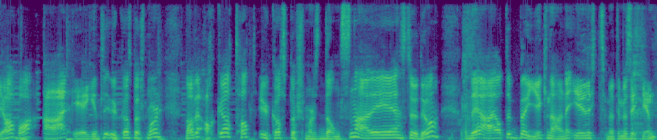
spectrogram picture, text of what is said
Ja, hva er egentlig ukas spørsmål? Nå har vi akkurat tatt ukas spørsmålsdansen her i studio. Og det er at du bøyer knærne i rytme til musikken.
